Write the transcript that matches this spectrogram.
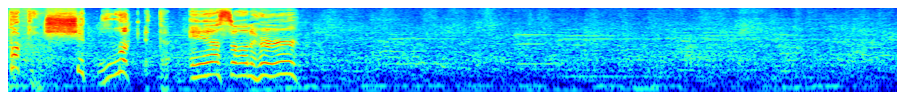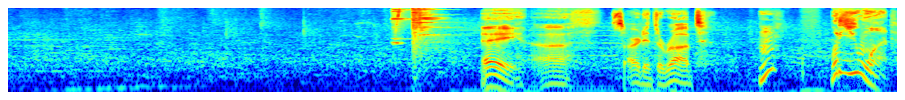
Fucking shit, look at the ass on her. Hey, uh, sorry to interrupt. Hmm? What do you want?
